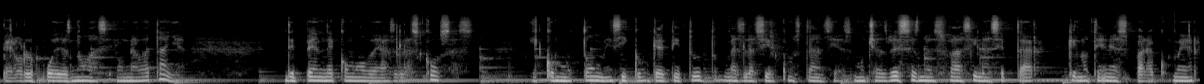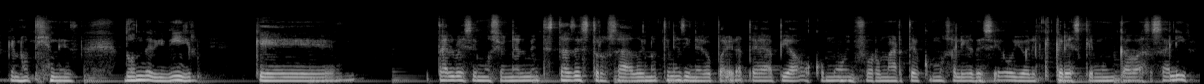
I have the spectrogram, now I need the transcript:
pero lo puedes no hacer una batalla. Depende cómo veas las cosas y cómo tomes y con qué actitud tomes las circunstancias. Muchas veces no es fácil aceptar que no tienes para comer, que no tienes dónde vivir, que tal vez emocionalmente estás destrozado y no tienes dinero para ir a terapia o cómo informarte o cómo salir de ese hoyo el que crees que nunca vas a salir.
